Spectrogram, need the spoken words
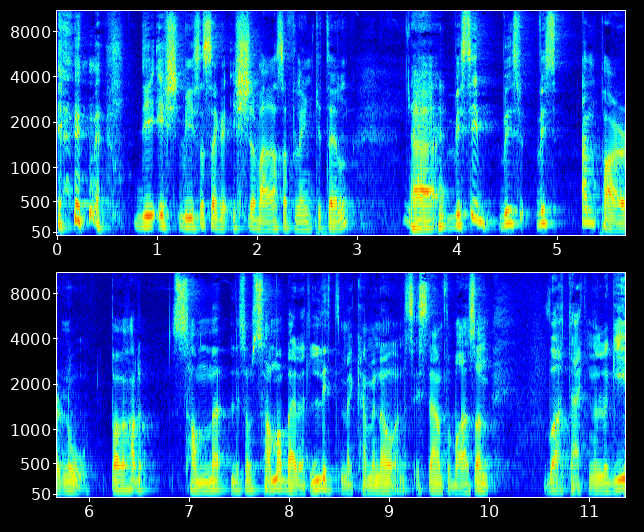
de ikke, viser seg å ikke være så flinke til. Eh, hvis, de, hvis, hvis Empire nå bare hadde samme, liksom samarbeidet litt med Caminoans istedenfor bare sånn Vår teknologi,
